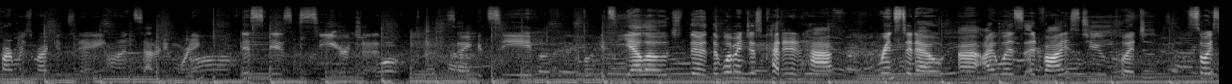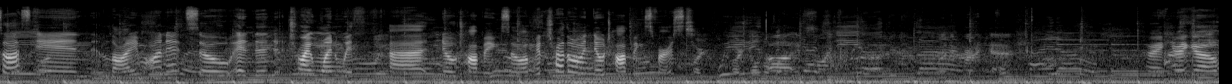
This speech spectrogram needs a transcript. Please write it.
Farmers Market today on Saturday morning. This is sea urchin. So you can see it's yellow. The, the woman just cut it in half, rinsed it out. Uh, I was advised to put soy sauce and lime on it, so and then try one with uh, no toppings. So I'm gonna try the one with no toppings first. All right, here I go.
